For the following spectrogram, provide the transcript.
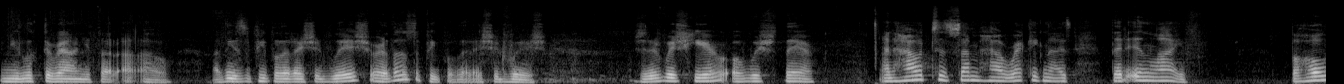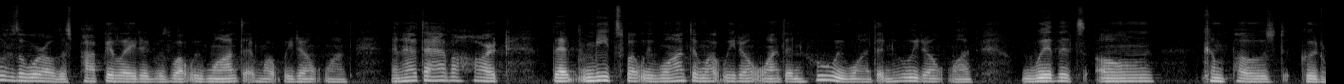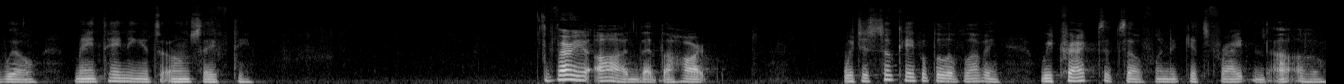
And you looked around, you thought, uh oh, are these the people that I should wish, or are those the people that I should wish? Should I wish here or wish there? And how to somehow recognize that in life, the whole of the world is populated with what we want and what we don't want. And how to have a heart that meets what we want and what we don't want and who we want and who we don't want with its own composed goodwill, maintaining its own safety. Very odd that the heart, which is so capable of loving, retracts itself when it gets frightened. Uh oh.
